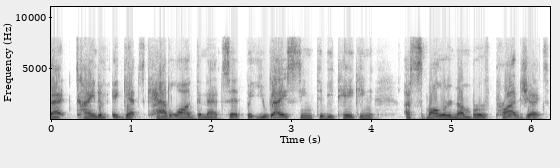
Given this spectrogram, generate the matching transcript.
that kind of it gets cataloged and that's it. But you guys seem to be taking a smaller number of projects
